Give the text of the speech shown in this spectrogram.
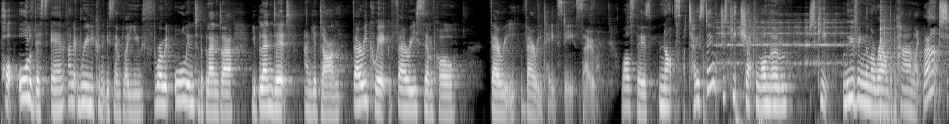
pop all of this in and it really couldn't be simpler. You throw it all into the blender, you blend it and you're done. Very quick, very simple, very, very tasty. So whilst those nuts are toasting, just keep checking on them. Just keep moving them around the pan like that.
